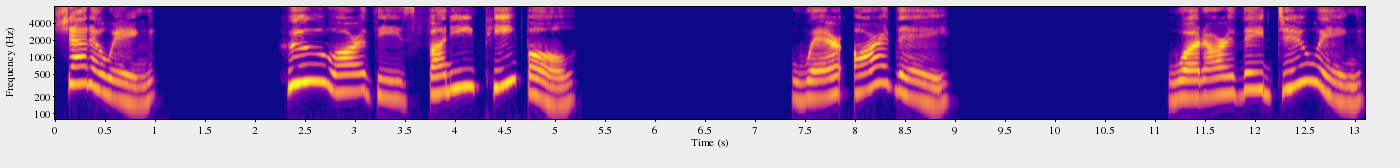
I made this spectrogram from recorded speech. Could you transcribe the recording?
Shadowing. Who are these funny people? Where are they? What are they doing?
